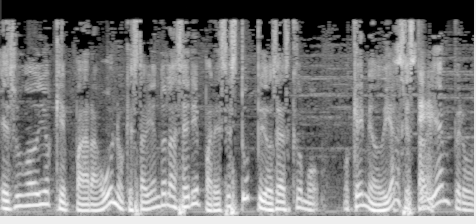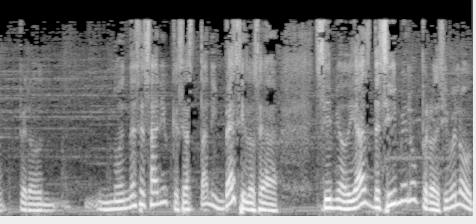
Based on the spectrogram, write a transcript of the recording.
es un odio que para uno que está viendo la serie parece estúpido. O sea, es como, ok, me odias, está bien, pero, pero no es necesario que seas tan imbécil, o sea, si me odias, decímelo, pero decímelo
